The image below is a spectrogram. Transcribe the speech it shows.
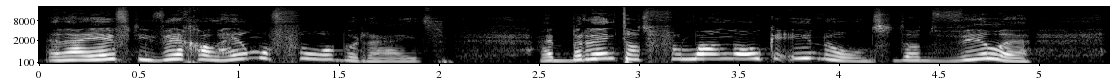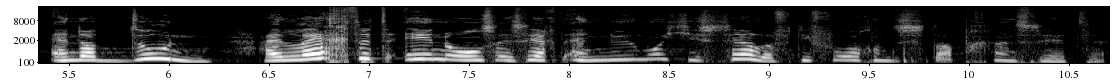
En Hij heeft die weg al helemaal voorbereid. Hij brengt dat verlangen ook in ons, dat willen en dat doen. Hij legt het in ons en zegt, en nu moet je zelf die volgende stap gaan zetten.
